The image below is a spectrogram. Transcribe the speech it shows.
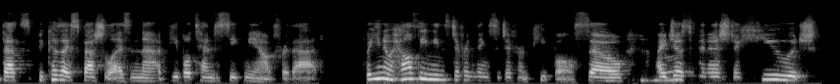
That's because I specialize in that. People tend to seek me out for that. But you know healthy means different things to different people. So mm-hmm. i just finished a huge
